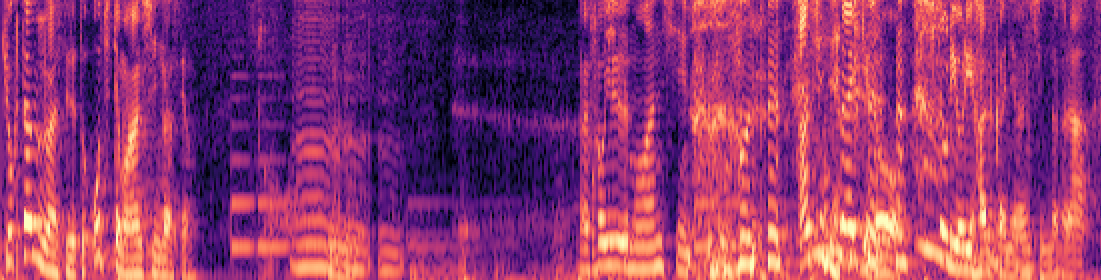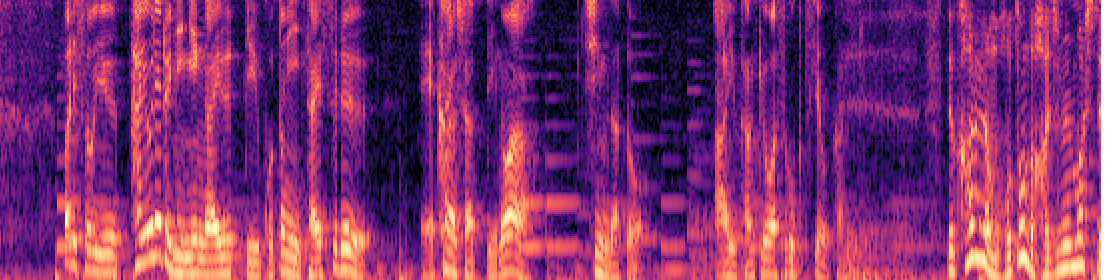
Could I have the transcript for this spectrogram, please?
極端な話すると落ちても安心なんですよ。そういうも安心。安心じゃないけど一人よりはるかに安心だからやっぱりそういう頼れる人間がいるっていうことに対する、えー感謝っていうのはチームだとああいう環境はすごく強く感じる。で彼らもほとんど初めまして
